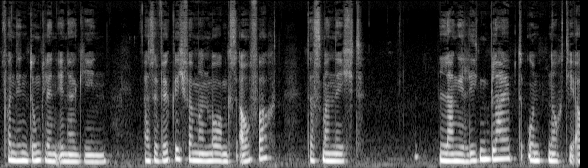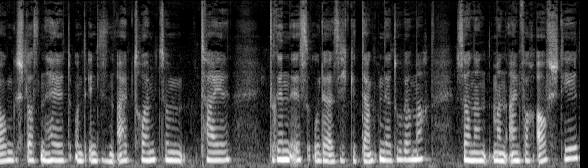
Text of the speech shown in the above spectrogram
von den dunklen Energien. Also wirklich, wenn man morgens aufwacht, dass man nicht lange liegen bleibt und noch die Augen geschlossen hält und in diesen Albträumen zum Teil drin ist oder sich Gedanken darüber macht, sondern man einfach aufsteht,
